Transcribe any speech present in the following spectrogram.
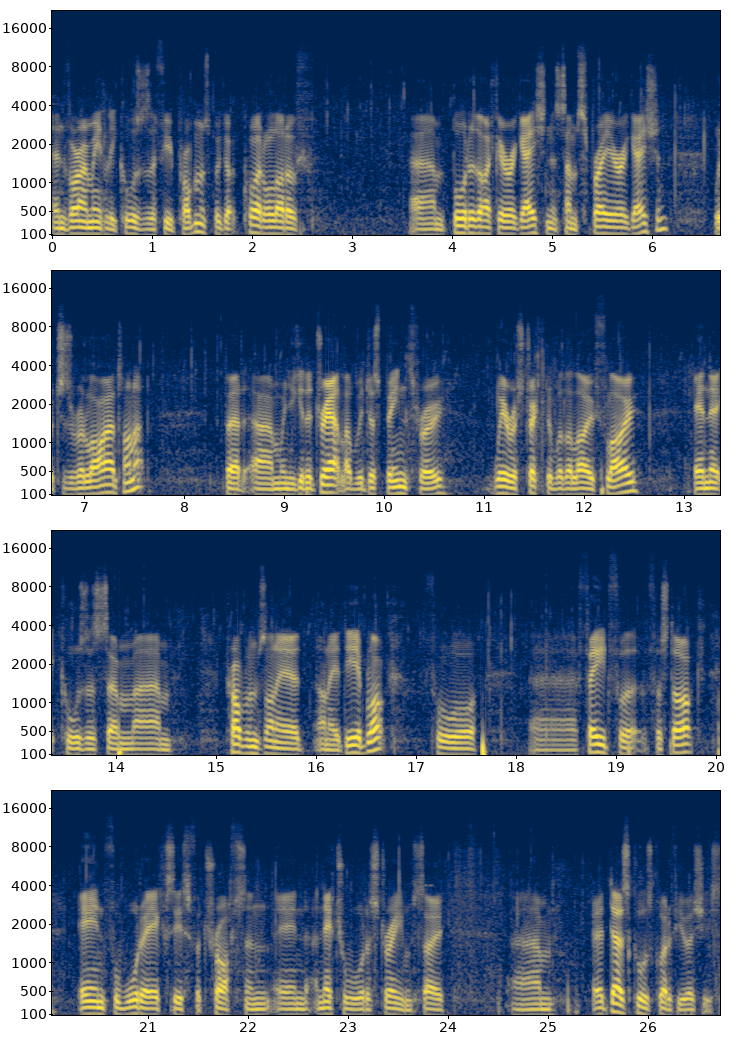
environmentally causes a few problems. We've got quite a lot of um, border dike irrigation and some spray irrigation, which is reliant on it. But um, when you get a drought like we've just been through, we're restricted with a low flow, and that causes some um, problems on our on our deer block for uh, feed for, for stock and for water access for troughs and, and natural water streams. So um, it does cause quite a few issues.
